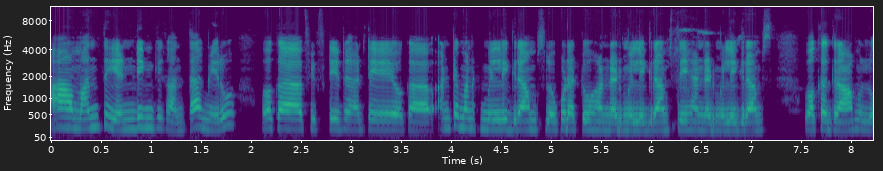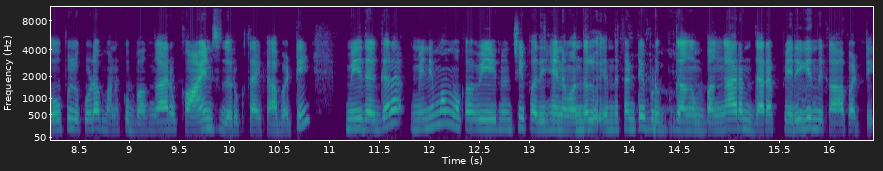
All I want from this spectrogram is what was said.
ఆ మంత్ ఎండింగ్‌కి అంతా మీరు ఒక 15 అంటే ఒక అంటే మనకు మిల్లీగ్రామ్స్‌లో కూడా 200 మిల్లీగ్రామ్స్, 300 మిల్లీగ్రామ్స్, ఒక గ్రాము లోపులు కూడా మనకు బంగారం కాయిన్స్ దొరుకుతాయి కాబట్టి, మీ దగ్గర మినిమమ్ ఒక 1000-1500 ఎందుకంటే ఇప్పుడు బంగారం ధర పెరిగింది కాబట్టి.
